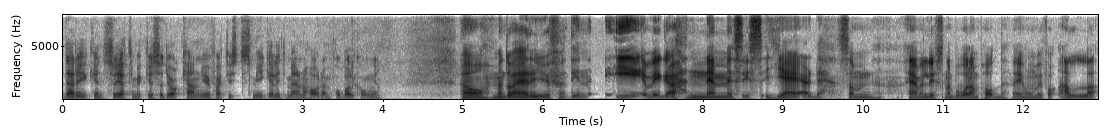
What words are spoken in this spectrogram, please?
Den ryker inte så jättemycket så jag kan ju faktiskt smyga lite med den och ha den på balkongen. Ja, men då är det ju för din eviga nemesis Gerd som även lyssnar på våran podd. Det är hon vi får alla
